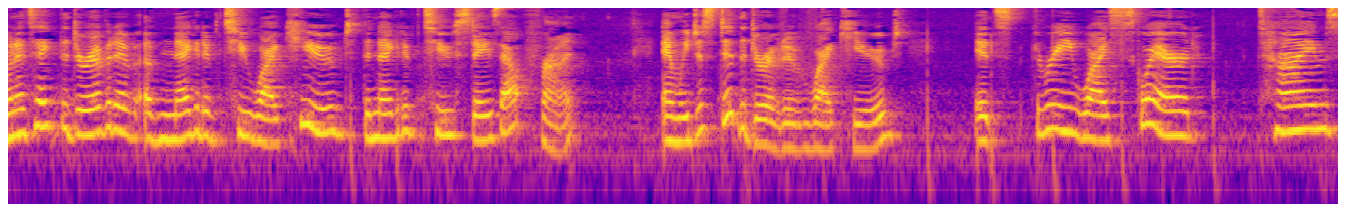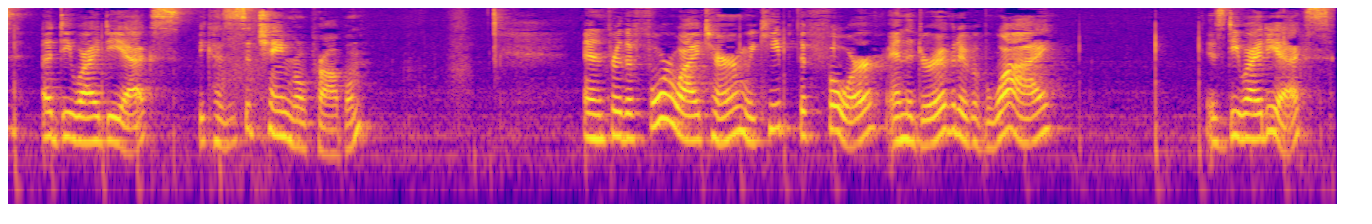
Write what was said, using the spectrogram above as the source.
When I take the derivative of negative 2y cubed, the negative 2 stays out front. And we just did the derivative of y cubed. It's 3y squared times a dy dx because it's a chain rule problem. And for the 4y term, we keep the 4 and the derivative of y is dy dx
